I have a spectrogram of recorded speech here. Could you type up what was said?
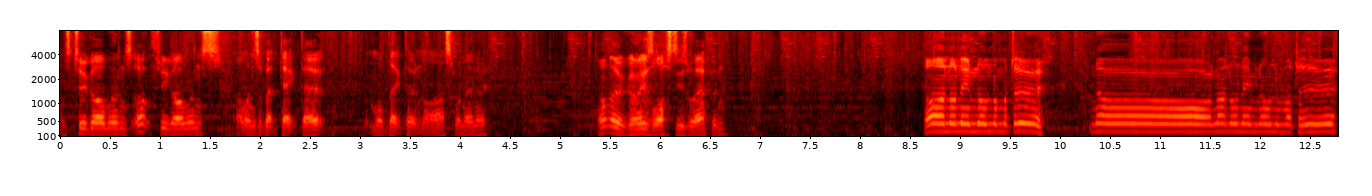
There's two goblins. Oh, three goblins. That one's a bit decked out. Bit more decked out than the last one anyway. Oh, there we go. He's lost his weapon. Oh, no name, no number two. No, not no name, no number two.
